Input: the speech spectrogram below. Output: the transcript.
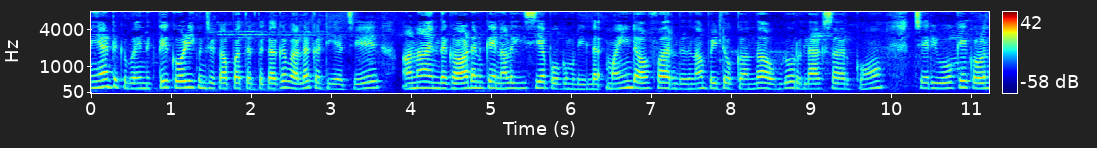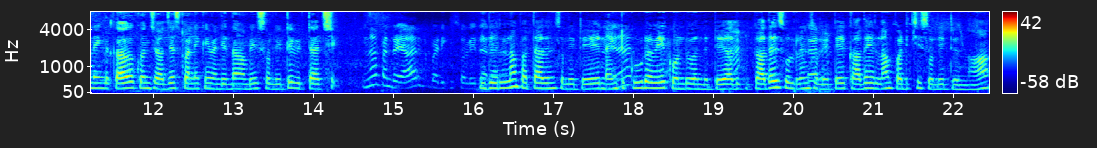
மியாட்டுக்கு பயந்துக்கிட்டு கோழி குஞ்சை காப்பாத்துறதுக்காக வலை கட்டியாச்சு. ஆனால் இந்த கார்டனுக்கு என்னால் ஈஸியாக போக முடியல. மைண்ட் ஆஃபாக இருந்ததுன்னா போயிட்டு உட்காந்தா அவ்வளோ ரிலாக்ஸாக இருக்கும். சரி ஓகே குழந்தைங்களுக்காக கொஞ்சம் அட்ஜஸ்ட் பண்ணிக்க வேண்டியதுதான் அப்படின்னு சொல்லிட்டு விட்டாச்சு. என்ன பண்ற? யாருக்கு படிக்க சொல்லி இதெல்லாம் பத்தாதுன்னு சொல்லிட்டு நைட்டு கூடவே கொண்டு வந்துட்டு அதுக்கு கதை சொல்றேன்னு சொல்லிட்டு கதையெல்லாம் படிச்சு சொல்லிட்டு இருந்தான்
